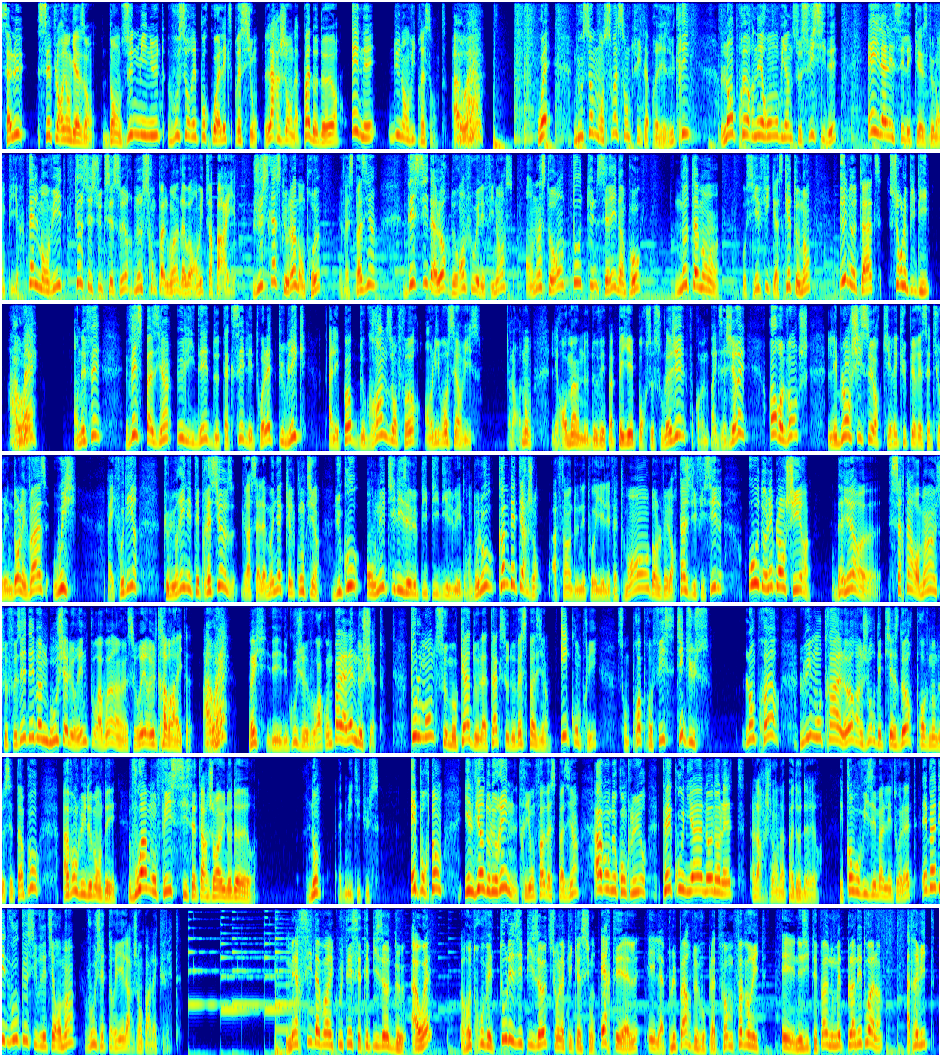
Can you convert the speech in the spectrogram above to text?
Salut, c'est Florian Gazan. Dans une minute, vous saurez pourquoi l'expression l'argent n'a pas d'odeur est née d'une envie pressante. Ah ouais? Ouais, nous sommes en 68 après Jésus-Christ, l'empereur Néron vient de se suicider et il a laissé les caisses de l'Empire tellement vides que ses successeurs ne sont pas loin d'avoir envie de faire pareil. Jusqu'à ce que l'un d'entre eux, Vespasien, décide alors de renflouer les finances en instaurant toute une série d'impôts, notamment un, aussi efficace qu'étonnant, une taxe sur le pipi. Ah ouais En effet, Vespasien eut l'idée de taxer les toilettes publiques à l'époque de grandes amphores en libre service. Alors non, les Romains ne devaient pas payer pour se soulager, faut quand même pas exagérer. En revanche, les blanchisseurs qui récupéraient cette urine dans les vases, oui. Bah, il faut dire que l'urine était précieuse grâce à l'ammoniac qu'elle contient. Du coup, on utilisait le pipi dilué dans de l'eau comme détergent afin de nettoyer les vêtements, d'enlever leurs tâches difficiles ou de les blanchir. D'ailleurs, euh, certains Romains se faisaient des bonnes bouches à l'urine pour avoir un sourire ultra bright. Ah ouais? Oui, et du coup, je vous raconte pas la laine de chiotte. Tout le monde se moqua de la taxe de Vespasien, y compris son propre fils Titus. L'empereur lui montra alors un jour des pièces d'or provenant de cet impôt, avant de lui demander Vois, mon fils, si cet argent a une odeur. Non, admit Titus. Et pourtant, il vient de l'urine, triompha Vespasien, avant de conclure Pecunia non olet. L'argent n'a pas d'odeur. Et quand vous visez mal les toilettes, eh ben dites-vous que si vous étiez romain, vous jetteriez l'argent par la cuvette. Merci d'avoir écouté cet épisode de Ah ouais? Retrouvez tous les épisodes sur l'application RTL et la plupart de vos plateformes favorites. Et n'hésitez pas à nous mettre plein d'étoiles. Hein. À très vite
